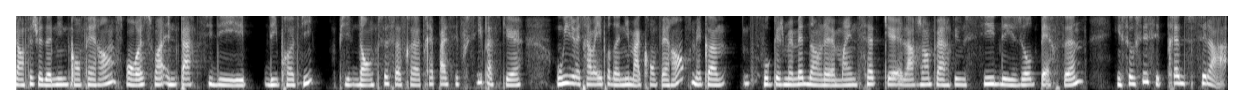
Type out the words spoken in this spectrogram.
en fait, je vais donner une conférence. On reçoit une partie des, des profits. Puis donc ça, ça sera très passif aussi parce que oui, je vais travailler pour donner ma conférence, mais comme faut que je me mette dans le mindset que l'argent peut arriver aussi des autres personnes. Et ça aussi, c'est très difficile à,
